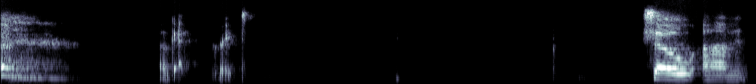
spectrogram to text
okay, great. So um,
